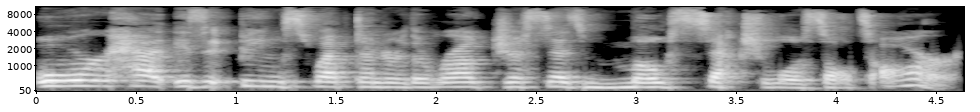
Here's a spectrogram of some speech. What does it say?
Or ha- is it being swept under the rug just as most sexual assaults are?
